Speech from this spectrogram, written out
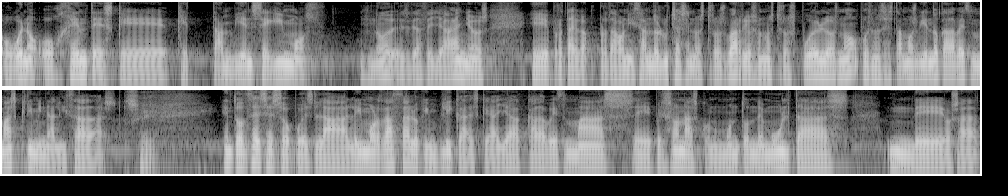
o bueno, o gentes que, que también seguimos ¿no? desde hace ya años eh, protagonizando luchas en nuestros barrios o nuestros pueblos, ¿no? pues nos estamos viendo cada vez más criminalizadas. Entonces, eso, pues la ley Mordaza lo que implica es que haya cada vez más eh, personas con un montón de multas, de, o sea,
